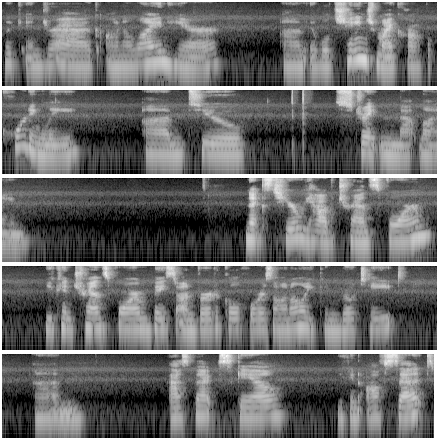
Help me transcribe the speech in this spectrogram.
click and drag on a line here um, it will change my crop accordingly um, to straighten that line. Next here we have transform. You can transform based on vertical, horizontal. You can rotate. Um, aspect, scale, you can offset.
